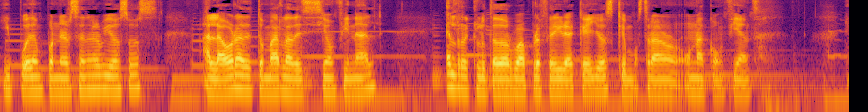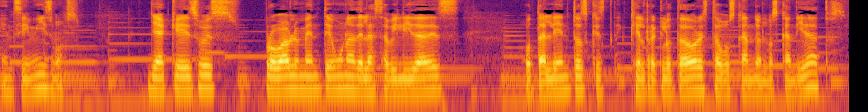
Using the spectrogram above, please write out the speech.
y pueden ponerse nerviosos, a la hora de tomar la decisión final, el reclutador va a preferir a aquellos que mostraron una confianza en sí mismos, ya que eso es probablemente una de las habilidades o talentos que, que el reclutador está buscando en los candidatos.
